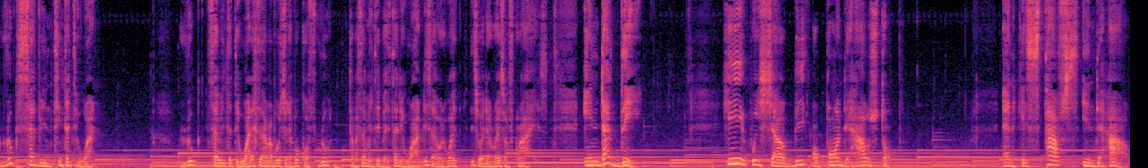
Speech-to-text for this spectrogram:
Luke 17 31. Luke 17 31. Let's Bible to the book of Luke, chapter 17, verse 31. This is where the rest of Christ. In that day, he which shall be upon the housetop and his staffs in the house,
